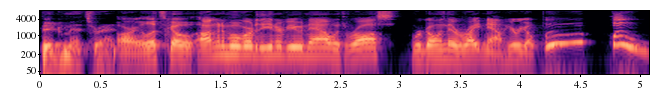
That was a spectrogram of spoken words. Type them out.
big Mets rant. All right, let's go. I'm going to move over to the interview now with Ross. We're going there right now. Here we go. Woo, woo.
